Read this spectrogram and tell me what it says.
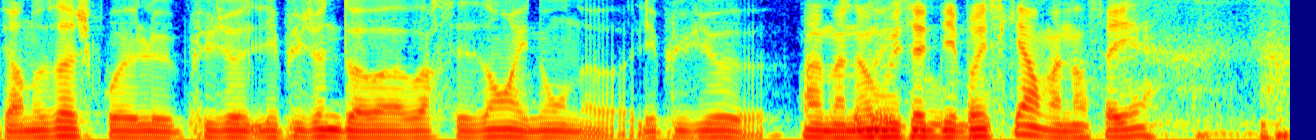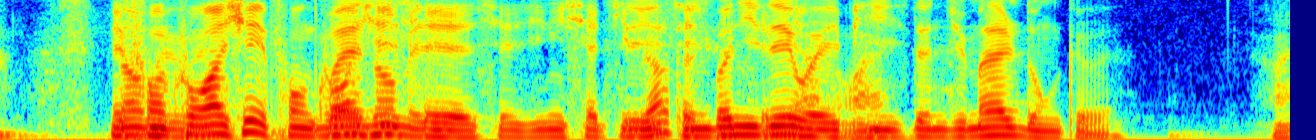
vers nos âges quoi. Le plus jeune, les plus jeunes doivent avoir 16 ans et nous on a les plus vieux. Ouais, maintenant, vous êtes nous. des briscards, maintenant, ça y est. Mais il faut mais ouais. encourager, il faut encourager non, mais ces, initiatives-là. c'est une que bonne idée, bien, ouais. Et puis il se donne du mal, donc. euh, Ouais.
